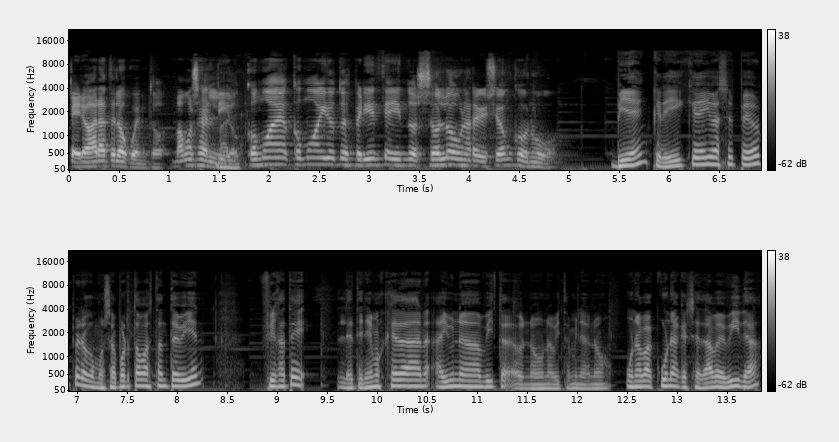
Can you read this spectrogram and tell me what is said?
Pero ahora te lo cuento. Vamos al lío. Vale. ¿Cómo, ha, ¿Cómo ha ido tu experiencia yendo solo a una revisión con Hugo? Bien, creí que iba a ser peor, pero como se ha portado bastante bien, fíjate, le teníamos que dar, hay una vita, no, una vitamina, no, una vacuna que se da bebida,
